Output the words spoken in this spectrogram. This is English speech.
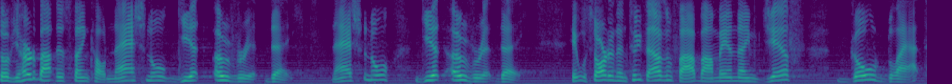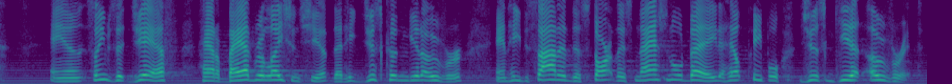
So, have you heard about this thing called National Get Over It Day? National Get Over It Day. It was started in 2005 by a man named Jeff Goldblatt. And it seems that Jeff had a bad relationship that he just couldn't get over. And he decided to start this national day to help people just get over it.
